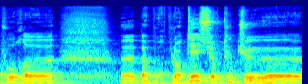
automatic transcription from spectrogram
pour, bah, pour planter, surtout que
